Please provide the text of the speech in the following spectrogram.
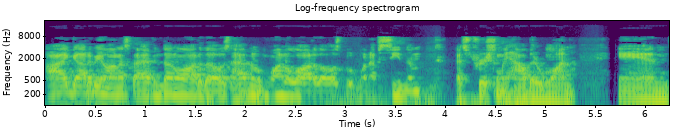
I got to be honest, I haven't done a lot of those. I haven't won a lot of those, but when I've seen them, that's traditionally how they're won. And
